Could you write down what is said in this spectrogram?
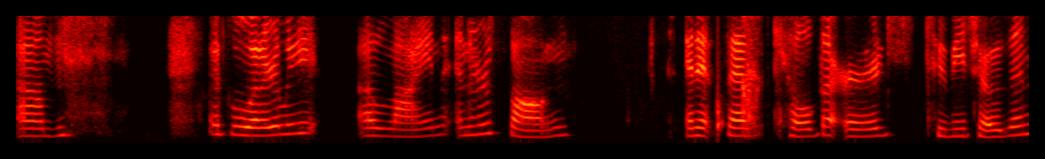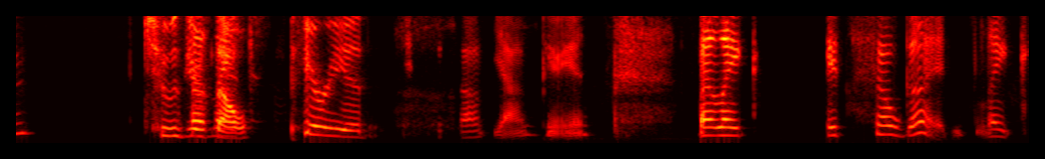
Um it's literally a line in her song and it says kill the urge to be chosen choose yourself like, period yeah period but like it's so good like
